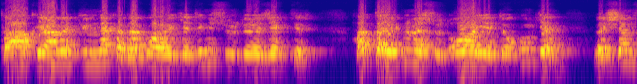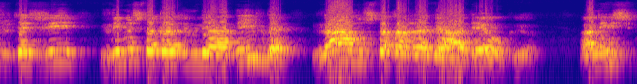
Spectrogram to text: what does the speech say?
ta kıyamet gününe kadar bu hareketini sürdürecektir. Hatta İbn Mesud o ayeti okurken ve şemsü tecri li müstakarrin liha değil de la müstakarre liha diye okuyor. Yani hiç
